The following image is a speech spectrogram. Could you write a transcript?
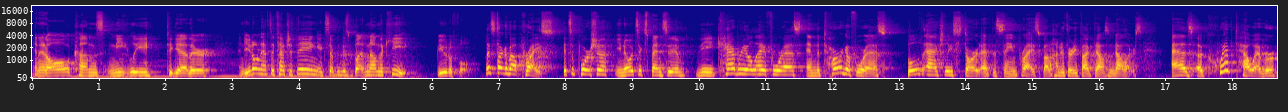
and it all comes neatly together, and you don't have to touch a thing except for this button on the key. Beautiful. Let's talk about price. It's a Porsche, you know it's expensive. The Cabriolet 4S and the Targa 4S both actually start at the same price, about $135,000. As equipped, however,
